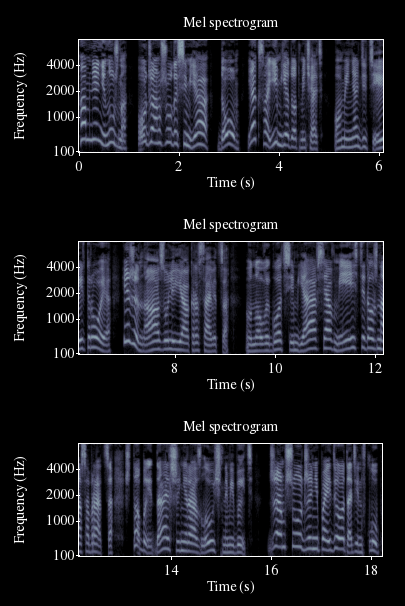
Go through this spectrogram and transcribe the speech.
«А мне не нужно. У Джамшуда семья, дом. Я к своим еду отмечать. У меня детей трое, и жена Зулия красавица. В Новый год семья вся вместе должна собраться, чтобы и дальше неразлучными быть. Джамшуд же не пойдет один в клуб,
